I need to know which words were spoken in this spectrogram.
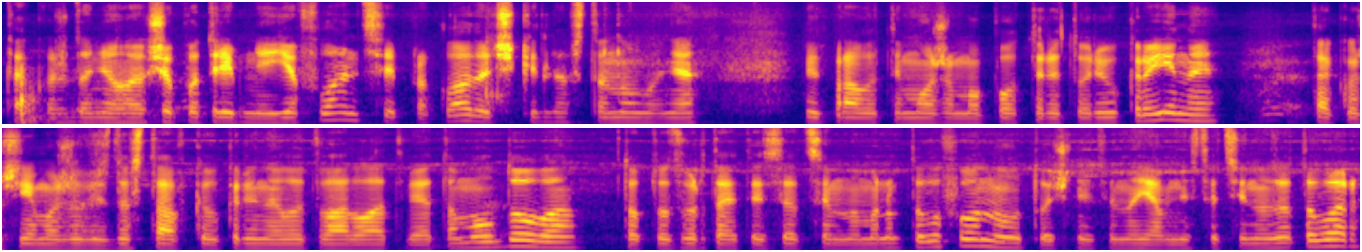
Також до нього, якщо потрібні, є фланці, прокладочки для встановлення. Відправити можемо по території України. Також є можливість доставки України, Литва, Латвія та Молдова. Тобто звертайтеся цим номером телефону, уточнюйте наявність та ціну за товар.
